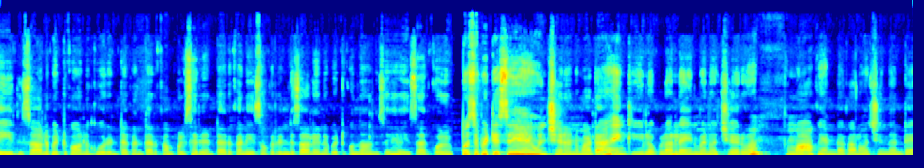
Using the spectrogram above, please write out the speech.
ఐదు సార్లు పెట్టుకోవాలి. గోరింటాకు అంటారు కంపల్సరీ అంటారు. కనీసం ఒక రెండు సార్లు అయినా పెట్టుకుందాం అనేసి ఈసారి కోసి పెట్టేసి ఉంచాను అనమాట ఇంక ఈ లోపల లైన్ మ్యాన్ వచ్చారు. మాకు ఎండాకాలం వచ్చిందంటే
